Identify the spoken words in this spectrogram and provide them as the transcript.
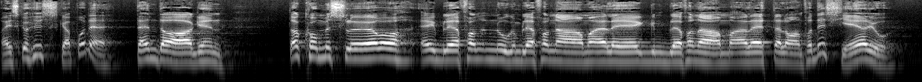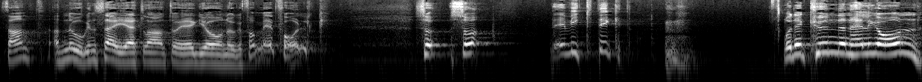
Og Jeg skal huske på det den dagen da kommer slør, og blir for, noen blir fornærma, eller jeg blir fornærma, eller et eller annet. For det skjer jo. Sant? At noen sier et eller annet, og jeg gjør noe. For vi er folk. Så, så det er viktig. Og det er kun Den hellige ånd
